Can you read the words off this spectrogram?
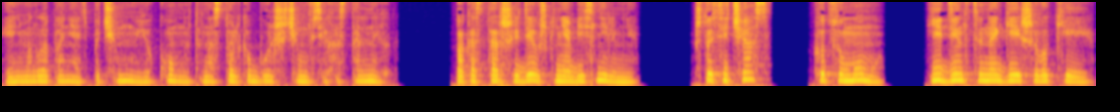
Я не могла понять, почему ее комната настолько больше, чем у всех остальных, пока старшие девушки не объяснили мне, что сейчас Хацумому единственная гейша в Окее,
